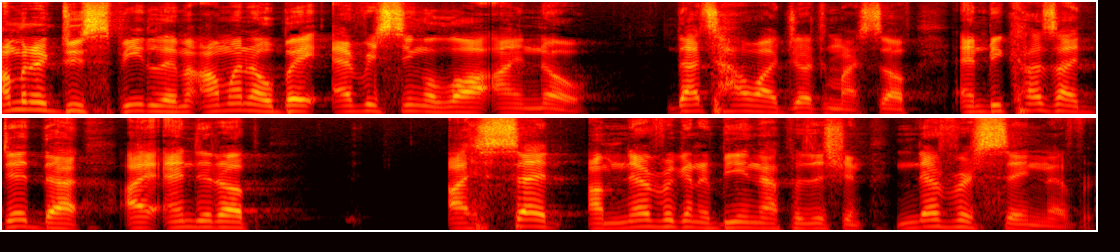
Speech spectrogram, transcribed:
I'm gonna do speed limit. I'm gonna obey every single law I know. That's how I judge myself. And because I did that, I ended up, I said, I'm never gonna be in that position. Never say never.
